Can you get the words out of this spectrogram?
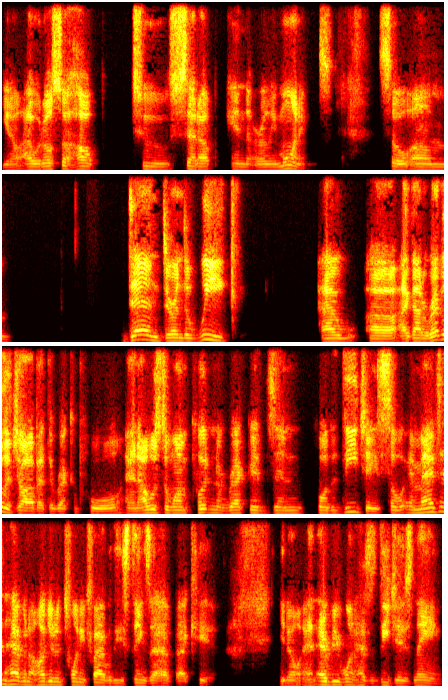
You know, I would also help to set up in the early mornings. So um, then during the week, I uh, I got a regular job at the record pool, and I was the one putting the records in for the DJs. So imagine having 125 of these things I have back here, you know, and everyone has a DJ's name,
